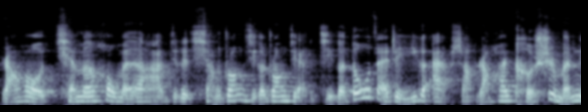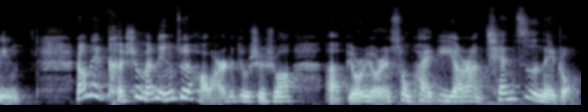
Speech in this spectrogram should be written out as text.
然后前门后门啊，这个想装几个装几几个都在这一个 App 上，然后还可视门铃。然后那可视门铃最好玩的就是说，呃，比如有人送快递要让你签字那种。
